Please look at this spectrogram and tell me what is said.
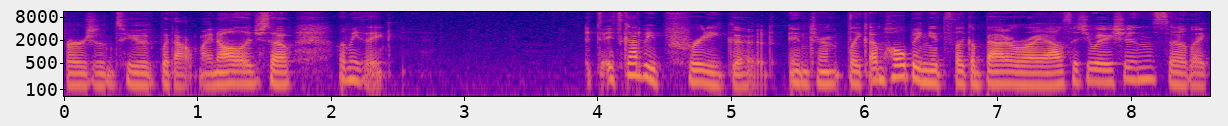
version too without my knowledge. So let me think. It's got to be pretty good in terms. Like, I'm hoping it's like a battle royale situation. So like,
